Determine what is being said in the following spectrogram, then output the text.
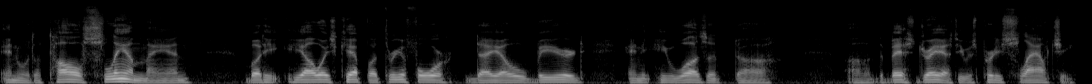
and was a tall, slim man, but he, he always kept a three or four day old beard, and he, he wasn't uh, uh, the best dressed. He was pretty slouchy.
